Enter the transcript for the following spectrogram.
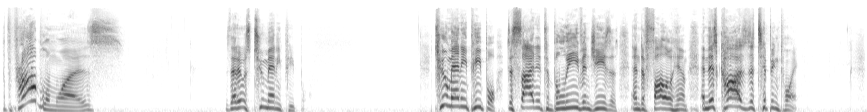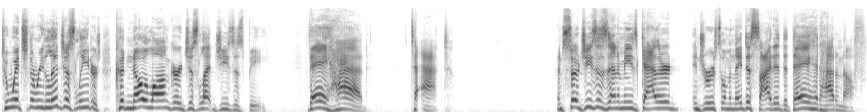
But the problem was is that it was too many people. Too many people decided to believe in Jesus and to follow him. And this caused a tipping point to which the religious leaders could no longer just let Jesus be. They had to act. And so Jesus' enemies gathered in Jerusalem and they decided that they had had enough,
